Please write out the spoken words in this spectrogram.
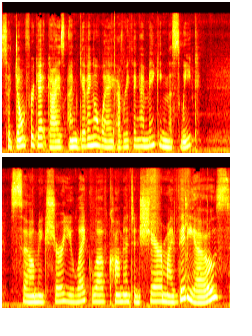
So don't forget, guys, I'm giving away everything I'm making this week. So make sure you like, love, comment, and share my videos.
